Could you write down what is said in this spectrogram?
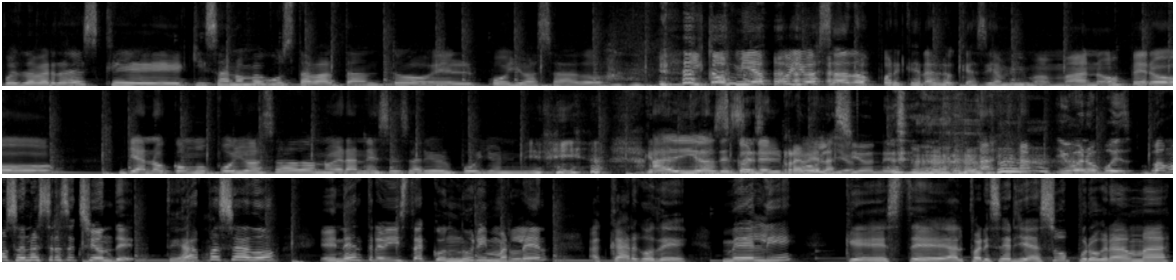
pues la verdad es que quizá no me gustaba tanto el pollo asado. y comía pollo asado porque era lo que hacía mi mamá, ¿no? Pero ya no como pollo asado, no era necesario el pollo en mi vida. Adiós con el pollo. revelaciones. y bueno, pues vamos a nuestra sección de ¿Te ha pasado? En entrevista con Nuri Marlene a cargo de Meli, que este al parecer ya es su programa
